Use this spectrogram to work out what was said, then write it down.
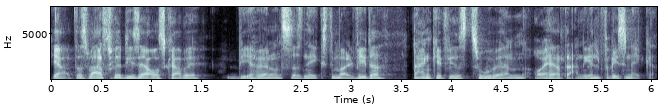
Ja, das war's für diese Ausgabe. Wir hören uns das nächste Mal wieder. Danke fürs Zuhören, euer Daniel Friesenecker.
